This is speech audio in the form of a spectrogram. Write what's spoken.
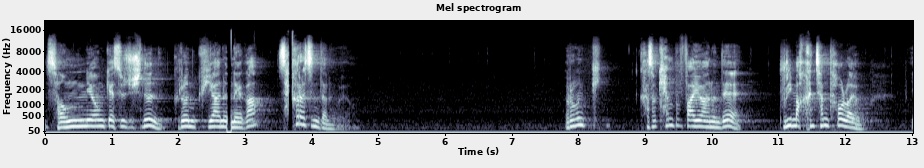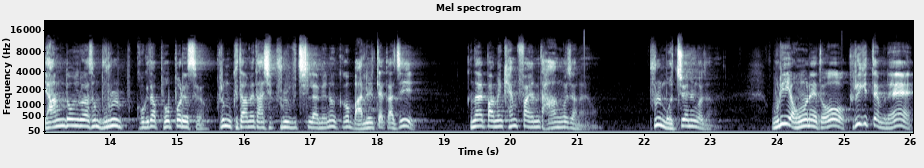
성령께서 주시는 그런 귀한 은혜가 사라진다는 거예요. 여러분 가서 캠프파이어 하는데 불이 막 한참 타올라요. 양동이로 가서 물을 거기다 부어버렸어요. 그럼 그 다음에 다시 불을 붙이려면 그거 마를 때까지 그날 밤엔 캠프파이어는 다 한 거잖아요. 불 못 쬐는 거잖아요. 우리 영혼에도 그러기 때문에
